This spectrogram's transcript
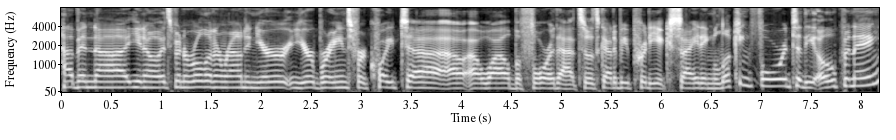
have been, uh, you know, it's been rolling around in your your brains for quite uh, a, a, while before that. So it's got to be pretty exciting. Looking forward to the opening.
